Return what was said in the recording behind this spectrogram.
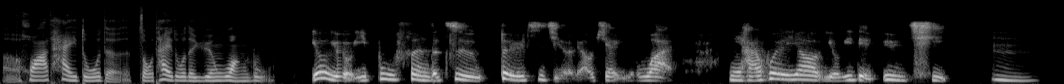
呃花太多的走太多的冤枉路。又有一部分的自对于自己的了解以外，你还会要有一点运气。嗯，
